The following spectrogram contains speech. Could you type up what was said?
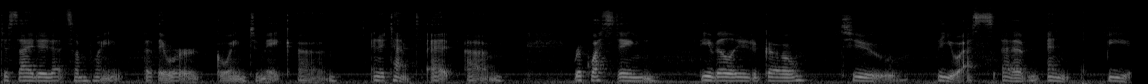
decided at some point that they were going to make um, an attempt at um, requesting the ability to go to the U.S. Um, and be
